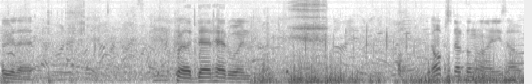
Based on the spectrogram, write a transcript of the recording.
Look at that. With a dead headwind. Nope, stepped on the line. He's out.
